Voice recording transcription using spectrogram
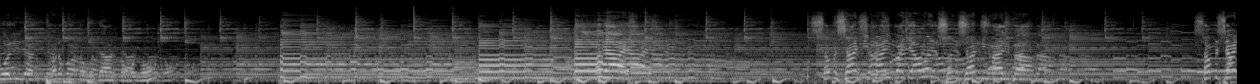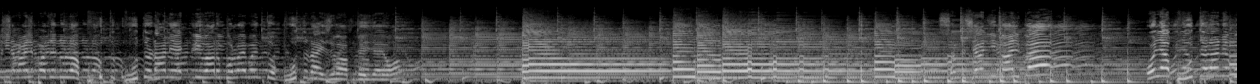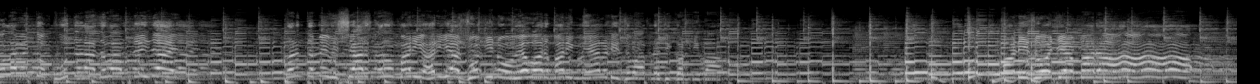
બોલી જાણ ફરવાનો વધાર ન હોય શમશાનની માલ પાસે આવો ને, શમશાનની માલ શમશાનની માલ પાસે ભૂત, ભૂતડાને એટલી વાર બોલાવે ને તો ભૂતડાય જવાબ દઈ જાય શમશાનની માલપા? ઓલા ભૂતડાને બોલાવે તો ભૂતડા જવાબ દઈ જાય. હોશિયાર કરો, મારી હરિયા જોજી નો વ્યવહાર, મારી મેલડી જવાબ નથી કરતી બા. મારી જોજે મારા,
